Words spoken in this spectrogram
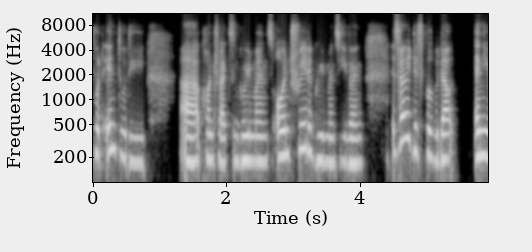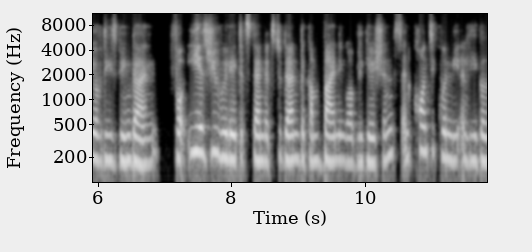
put into the uh, contracts and agreements or in trade agreements even. It's very difficult without any of these being done for ESG related standards to then become binding obligations and consequently a legal.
